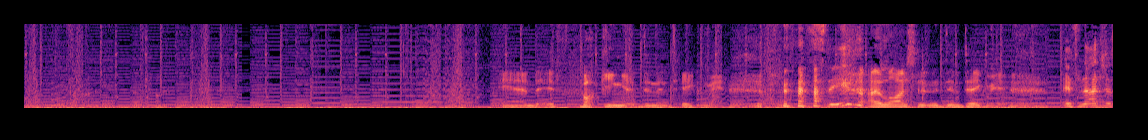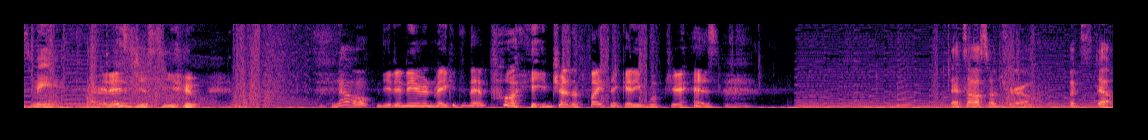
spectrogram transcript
That's fine. That's fine. And it fucking it didn't take me. See? I launched it and it didn't take me. It's not just me. Everybody. It is just you. No. You didn't even make it to that point. You tried to fight that guy, he whooped your ass. That's also true, but still.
